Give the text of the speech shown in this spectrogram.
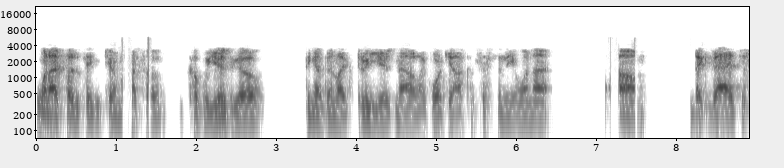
when I started taking care of myself a couple of years ago, I think I've been like three years now, like working out consistently and whatnot. Um, like that just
